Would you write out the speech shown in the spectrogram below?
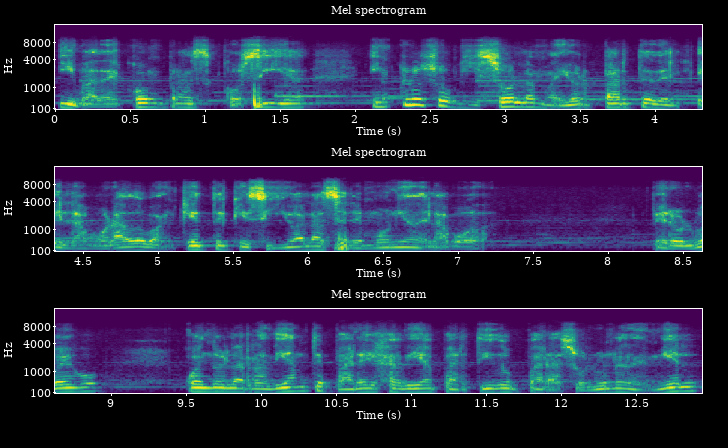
Iba de compras, cosía, incluso guisó la mayor parte del elaborado banquete que siguió a la ceremonia de la boda. Pero luego, cuando la radiante pareja había partido para su luna de miel,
